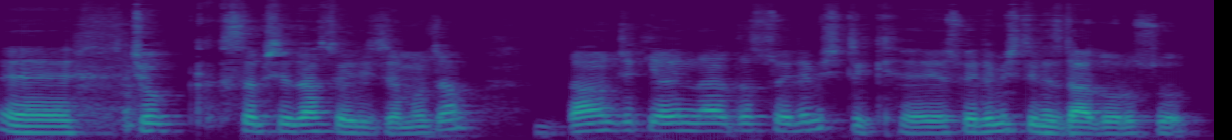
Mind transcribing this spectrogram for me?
Ee, çok kısa bir şey daha söyleyeceğim hocam. Daha önceki yayınlarda söylemiştik, e, söylemiştiniz daha doğrusu.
